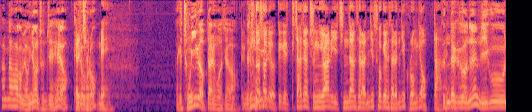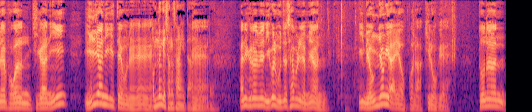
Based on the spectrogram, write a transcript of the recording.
상담하고 명령은 존재해요. 그렇죠. 기록으로. 네. 이렇게 종이가 없다는 거죠. 근거. 서류, 그게 가장 중요한 이 진단서라든지 소견서라든지 그런 게 없다. 근데 그거는 미군의 보관 기간이 1년이기 때문에 없는 게 정상이다. 네. 네. 아니 그러면 이걸 문제 삼으려면 이 명령이 아예 없거나 기록에 또는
